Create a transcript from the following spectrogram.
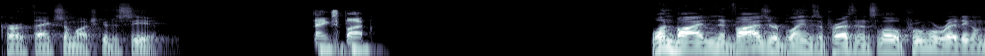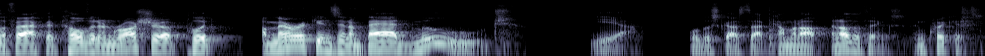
Kurt, thanks so much. Good to see you. Thanks, Buck. One Biden advisor blames the president's low approval rating on the fact that COVID in Russia put Americans in a bad mood. Yeah, we'll discuss that coming up and other things in quick hits.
